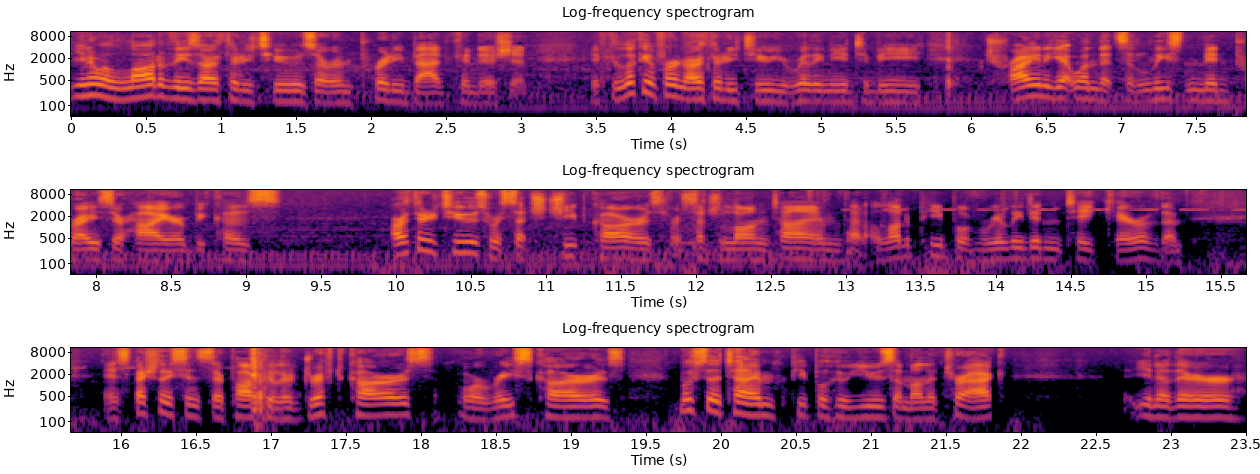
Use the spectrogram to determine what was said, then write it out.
you know, a lot of these R32s are in pretty bad condition if you're looking for an R32, you really need to be trying to get one that's at least mid price or higher because R32s were such cheap cars for such a long time that a lot of people really didn't take care of them. And especially since they're popular drift cars or race cars, most of the time people who use them on the track, you know, they're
